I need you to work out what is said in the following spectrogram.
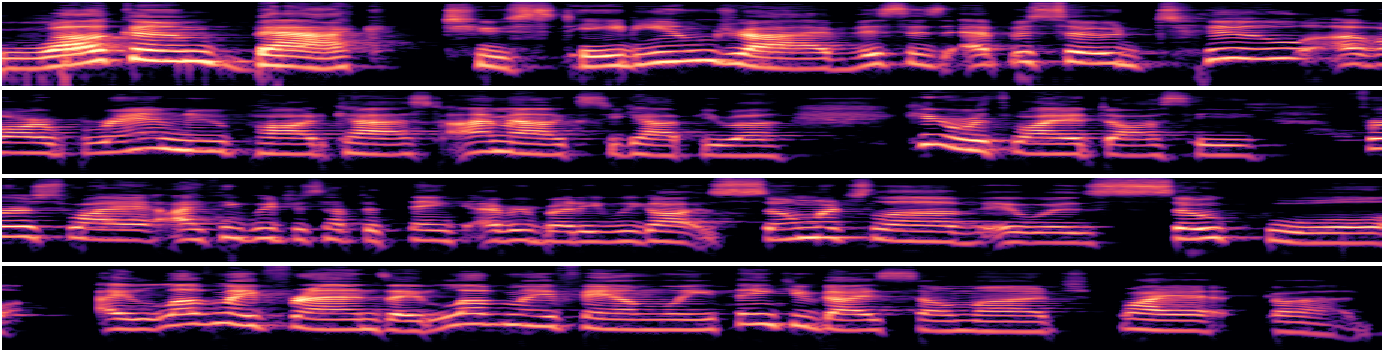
Welcome back to Stadium Drive. This is episode two of our brand new podcast. I'm Alex DeCapua here with Wyatt Dossie. First, Wyatt, I think we just have to thank everybody. We got so much love. It was so cool. I love my friends. I love my family. Thank you guys so much. Wyatt, go ahead.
